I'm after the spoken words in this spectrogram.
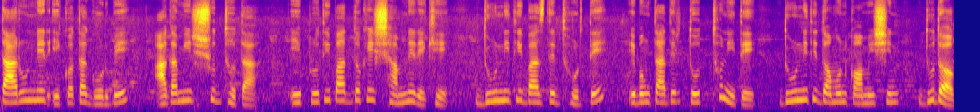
তারুণ্যের একতা গড়বে আগামীর শুদ্ধতা এ প্রতিপাদ্যকে সামনে রেখে দুর্নীতিবাজদের ধরতে এবং তাদের তথ্য নিতে দুর্নীতি দমন কমিশন দুদক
